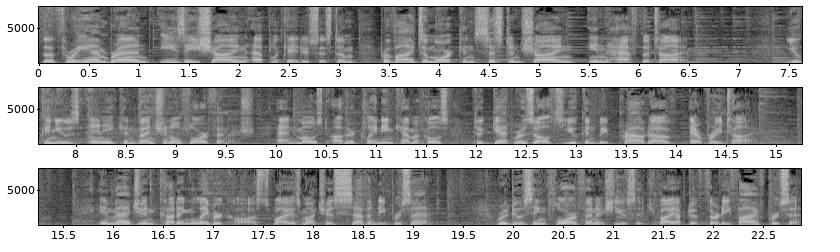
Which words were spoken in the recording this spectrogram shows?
The 3M brand Easy Shine applicator system provides a more consistent shine in half the time. You can use any conventional floor finish and most other cleaning chemicals to get results you can be proud of every time. Imagine cutting labor costs by as much as 70%, reducing floor finish usage by up to 35%.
